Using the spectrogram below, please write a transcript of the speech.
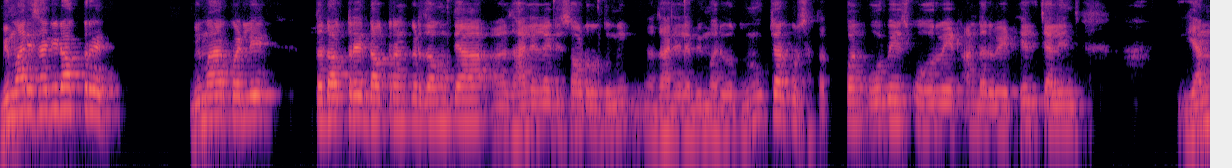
बिमारीसाठी डॉक्टर आहेत. बिमार पडले तर डॉक्टर आहेत डॉक्टरांकडे जाऊन त्या झालेल्या डिसऑर्डरवर तुम्ही झालेल्या बिमारीवर तुम्ही उपचार करू शकतात. पण obese overweight underweight health challenge यांना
